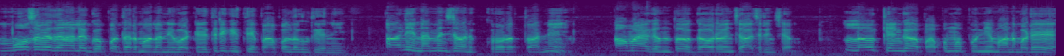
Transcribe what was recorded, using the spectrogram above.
మోస విధానాలే గొప్ప ధర్మాలని వాటిని వ్యతిరేకిస్తే పాపాలు తగులుతాయని అని నమ్మించిన వాని క్రూరత్వాన్ని అమాయకంతో గౌరవించి ఆచరించాం. లౌక్యంగా పాపము పుణ్యం అనబడే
